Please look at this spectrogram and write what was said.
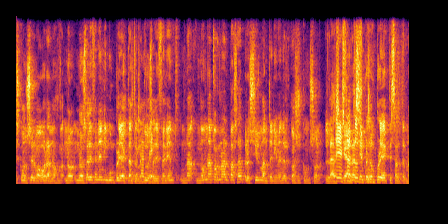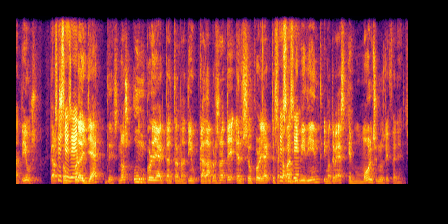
és conservadora, no, no, no està defendent ningú projecte alternatiu, està defendent una, no una tornada al passat, però sí el manteniment de les coses com són. L'esquerra sempre són projectes alternatius. Clar, Sí, són sí, sí. projectes, no és un projecte alternatiu. Cada persona té el seu projecte, Sí, s'acaba sí, sí. dividint i moltes vegades en molts grups diferents.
